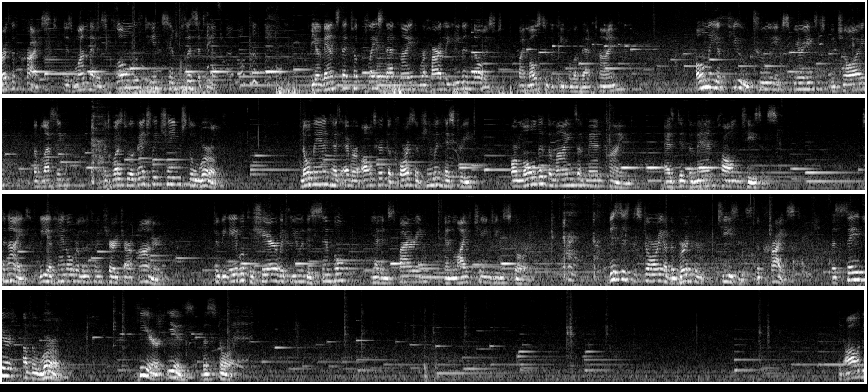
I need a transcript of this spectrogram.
birth of Christ is one that is clothed in simplicity. The events that took place that night were hardly even noticed by most of the people of that time. Only a few truly experienced the joy, the blessing, which was to eventually change the world. No man has ever altered the course of human history or molded the minds of mankind as did the man called Jesus. Tonight, we of Hanover Lutheran Church are honored to be able to share with you this simple yet inspiring and life-changing story. This is the story of the birth of Jesus, the Christ, the Savior of the world. Here is the story.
